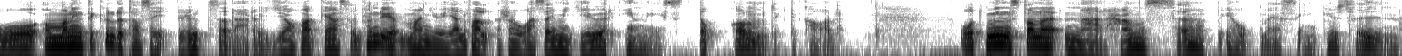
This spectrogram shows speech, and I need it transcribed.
Och om man inte kunde ta sig ut sådär och jaga så kunde man ju i alla fall roa sig med djur inne i Stockholm tyckte Karl. Åtminstone när han söp ihop med sin kusin.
